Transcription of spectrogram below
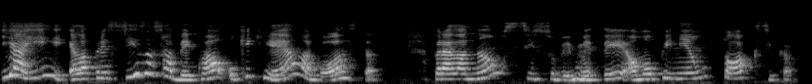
E aí ela precisa saber qual o que que ela gosta para ela não se submeter a uma opinião tóxica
